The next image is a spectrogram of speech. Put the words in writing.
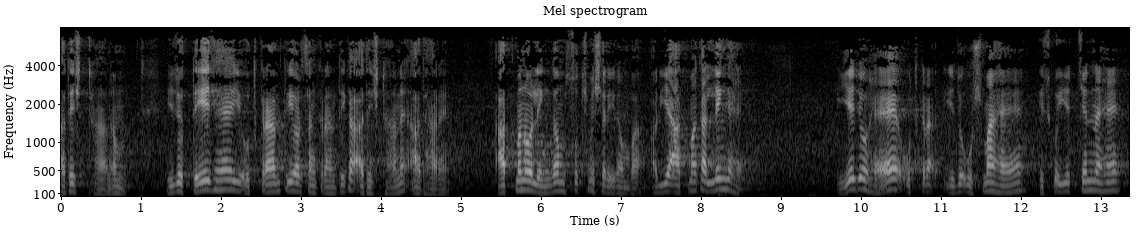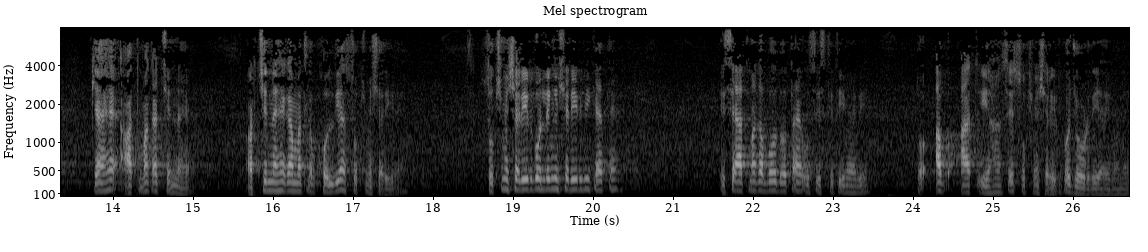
अधिष्ठानम। ये जो तेज है, ये उत्क्रांति और संक्रांति का अधिष्ठान है, आधार है। आत्मनोलिंगम सूक्ष्म शरीरम व। और ये आत्मा का लिंग है। ये जो है उत्क्रा, ये जो उष्मा है, इसको ये चिन्ह है। क्या है? आत्मा का चिन्ह है। और चिन्ह है का मतलब खोल दिया, सूक्ष्म शरीर है। सूक्ष्म शरीर को लिंग शरीर भी कहते हैं। इससे आत्मा का बोध होता है, उस स्थिति में भी। तो अब यहाँ से सूक्ष्म शरीर को जोड़ दिया इन्होंने।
